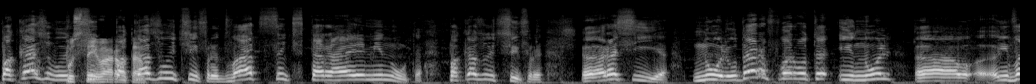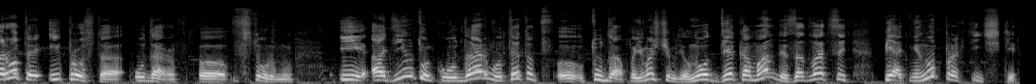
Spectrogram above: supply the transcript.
Показывают, Пустые ворота. показывают цифры. 22 минута. Показывают цифры. Э, Россия. 0 ударов в ворота и 0 и ворота, и просто ударов э, в сторону. И один только удар вот этот э, туда, понимаешь, в чем дело? Ну вот две команды за 25 минут практически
